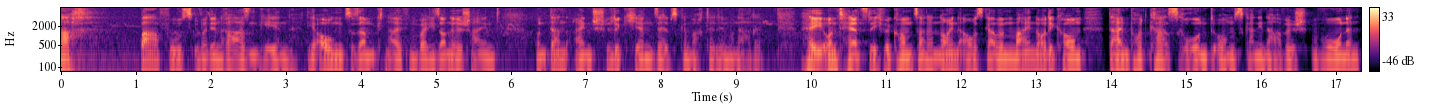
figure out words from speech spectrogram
Ach, barfuß über den Rasen gehen, die Augen zusammenkneifen, weil die Sonne scheint und dann ein Schlückchen selbstgemachte Limonade. Hey und herzlich willkommen zu einer neuen Ausgabe My Nordic Home, dein Podcast rund um skandinavisch Wohnen.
